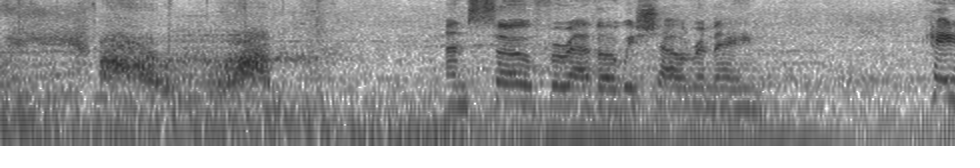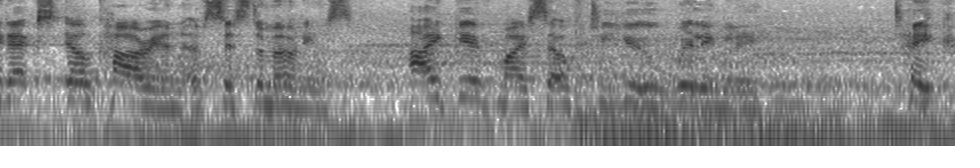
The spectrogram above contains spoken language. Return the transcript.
We are one. And so forever we shall remain. Cadex Ilkarion of Systemonius, I give myself to you willingly. Take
